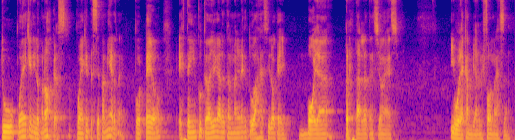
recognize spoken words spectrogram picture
tú puede que ni lo conozcas, puede que te sepa mierda, pero este input te va a llegar de tal manera que tú vas a decir, ok, voy a prestarle atención a eso y voy a cambiar mi forma de ser.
